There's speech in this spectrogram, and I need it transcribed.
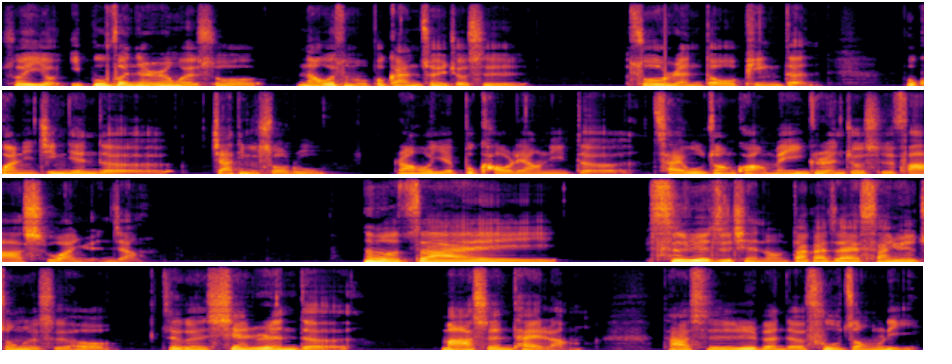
所以有一部分人认为说，那为什么不干脆就是？所有人都平等，不管你今天的家庭收入，然后也不考量你的财务状况，每一个人就是发十万元这样。那么在四月之前哦，大概在三月中的时候，这个现任的麻生太郎，他是日本的副总理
